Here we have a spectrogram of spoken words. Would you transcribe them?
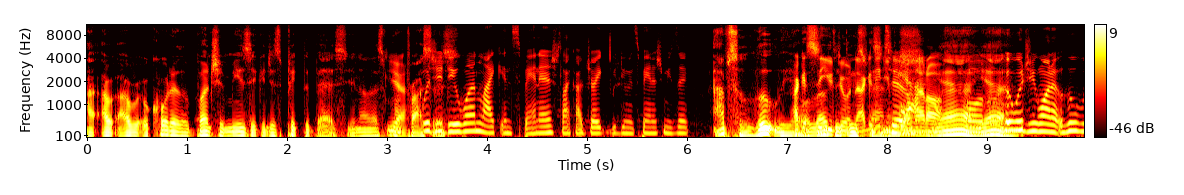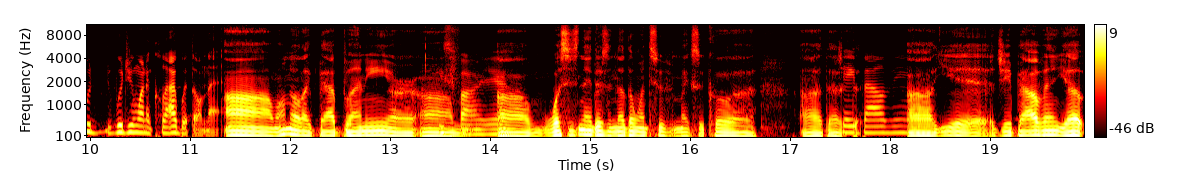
I, I, I recorded a bunch of music and just picked the best. You know, that's Yeah. my process. Would you do one like in Spanish, like how Drake be doing Spanish music? Absolutely. I can would see love you to doing do that. I can see you Spanish. pulling that off. Yeah, Or yeah. Who would you want to who would would you want to collab with on that? Um, I don't know, like Bad Bunny or um, fire, yeah. um, what's his name? There's another one too from Mexico. Uh, uh, that, J Balvin. uh, yeah, J Balvin. Yep.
